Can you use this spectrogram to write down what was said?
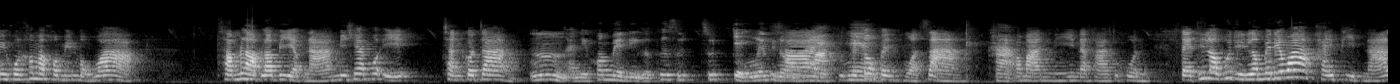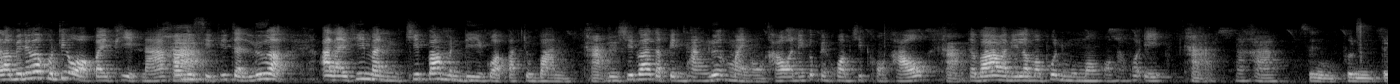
มีคนเข้ามาคอมเมนต์บอกว่า สำหรับระเบียบนะ มีแค่พ่อเอะฉันก็จ้าง อืมอันนี้คอมเมนต์นี่ก็คือสุดสุดเจ๋งเลยพี่น้องใช่มากคือไม่ต้องไปหัวซาค่ะ ประมาณนี้นะคะ ทุกคน แต่ที่เราพูดอยู่นี้เราไม่ได้ว่าใครผิดนะ เราไม่ได้ว่าคนที่ออกไปผิดนะค่ะเขามีสิทธิ์ที่จะเลือก อะไรที่มันคิดว่ามันดีกว่าปัจจุบันค่ะหรือคิดว่าจะเป็นทางเลือกใหม่ของเขา อันนี้ก็เป็นความคิดของเขาค่ะแต่ว่าวันนี้เรามาพูดในมุมมองของทางพ่อเอะค่ะนะคะ ซึ่งเพิ่นได้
